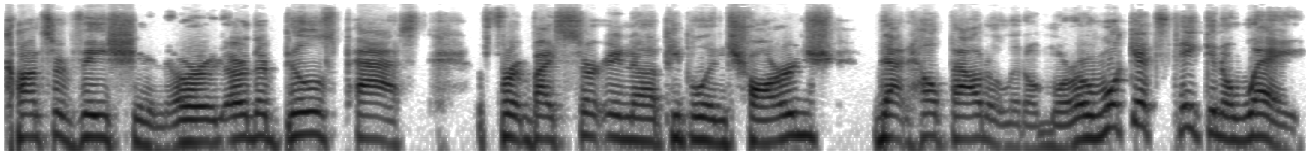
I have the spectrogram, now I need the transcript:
conservation or are there bills passed for by certain uh, people in charge that help out a little more? Or what gets taken away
